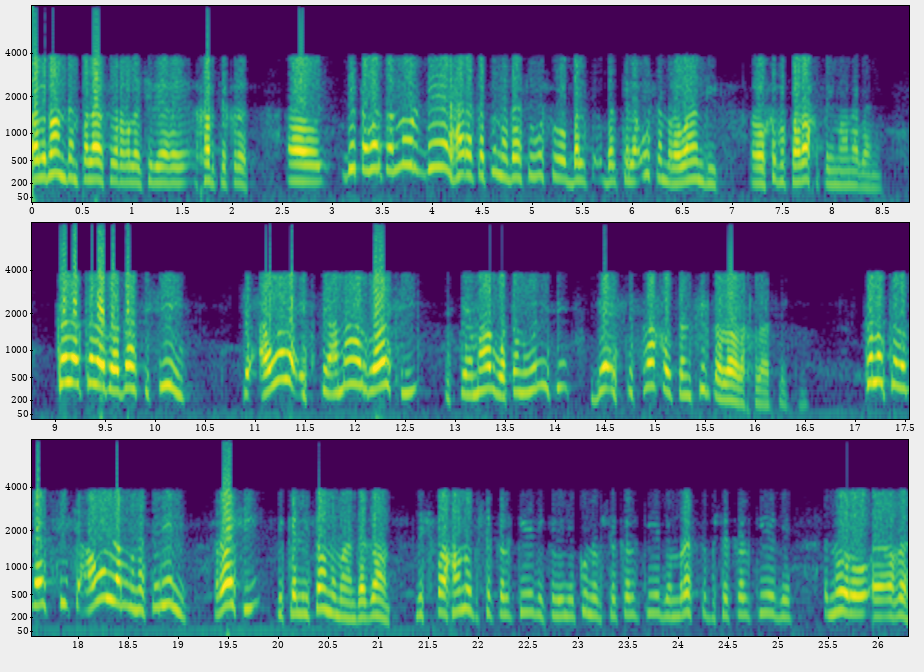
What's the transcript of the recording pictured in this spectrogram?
طالبان ته هم په لاس ورغله چې بیا خرڅ کړه او دې ته ورته نور ډېر حرکتونه داسې وشو بلکې لا اوس هم روان دي او ښه په پراخه پیمانه باندې کله کله به داسې شي چې اوله استعمار راشي استعمار وطن ونیسي بیا استشراق او تنصیر ته لاره خلاصه کړي کله کله داسې شي چې اوله منصرین راشي د کلیسا نمایندګان د شفاخانو په شکل کې د کلینیکونو په شکل کې د مرستو په شکل کې د نورو هغه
